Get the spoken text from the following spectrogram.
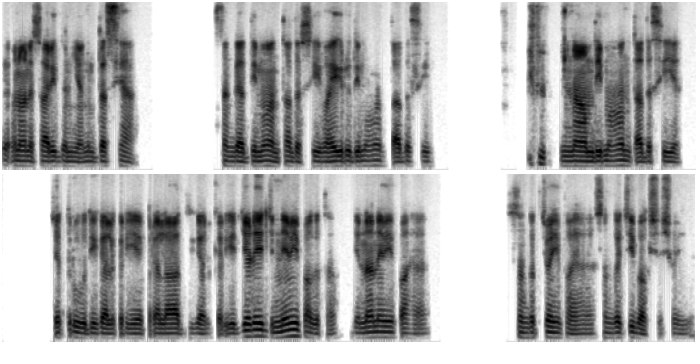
ਤੇ ਉਹਨਾਂ ਨੇ ਸਾਰੀ ਦੁਨੀਆ ਨੂੰ ਦੱਸਿਆ। ਸੰਗਤ ਦੀ ਮਹਾਨਤਾ ਦੱਸੀ, ਵਾਹਿਗੁਰੂ ਦੀ ਮਹਾਨਤਾ ਦੱਸੀ, ਨਾਮ ਦੀ ਮਹਾਨਤਾ ਦੱਸੀ ਹੈ। ਚਤਰੂ ਦੀ ਗੱਲ ਕਰੀਏ ਪ੍ਰਲਾਦ ਦੀ ਗੱਲ ਕਰੀਏ, ਜਿਹੜੇ ਜਿੰਨੇ ਵੀ ਭਗਤ ਆ, ਜਿਨ੍ਹਾਂ ਨੇ ਵੀ ਪਾਇਆ, ਸੰਗਤ ਚੋਂ ਹੀ ਪਾਇਆ ਸੰਗਤ ਚ ਹੀ ਬਖਸ਼ਿਸ਼ ਹੋਈ ਹੈ।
